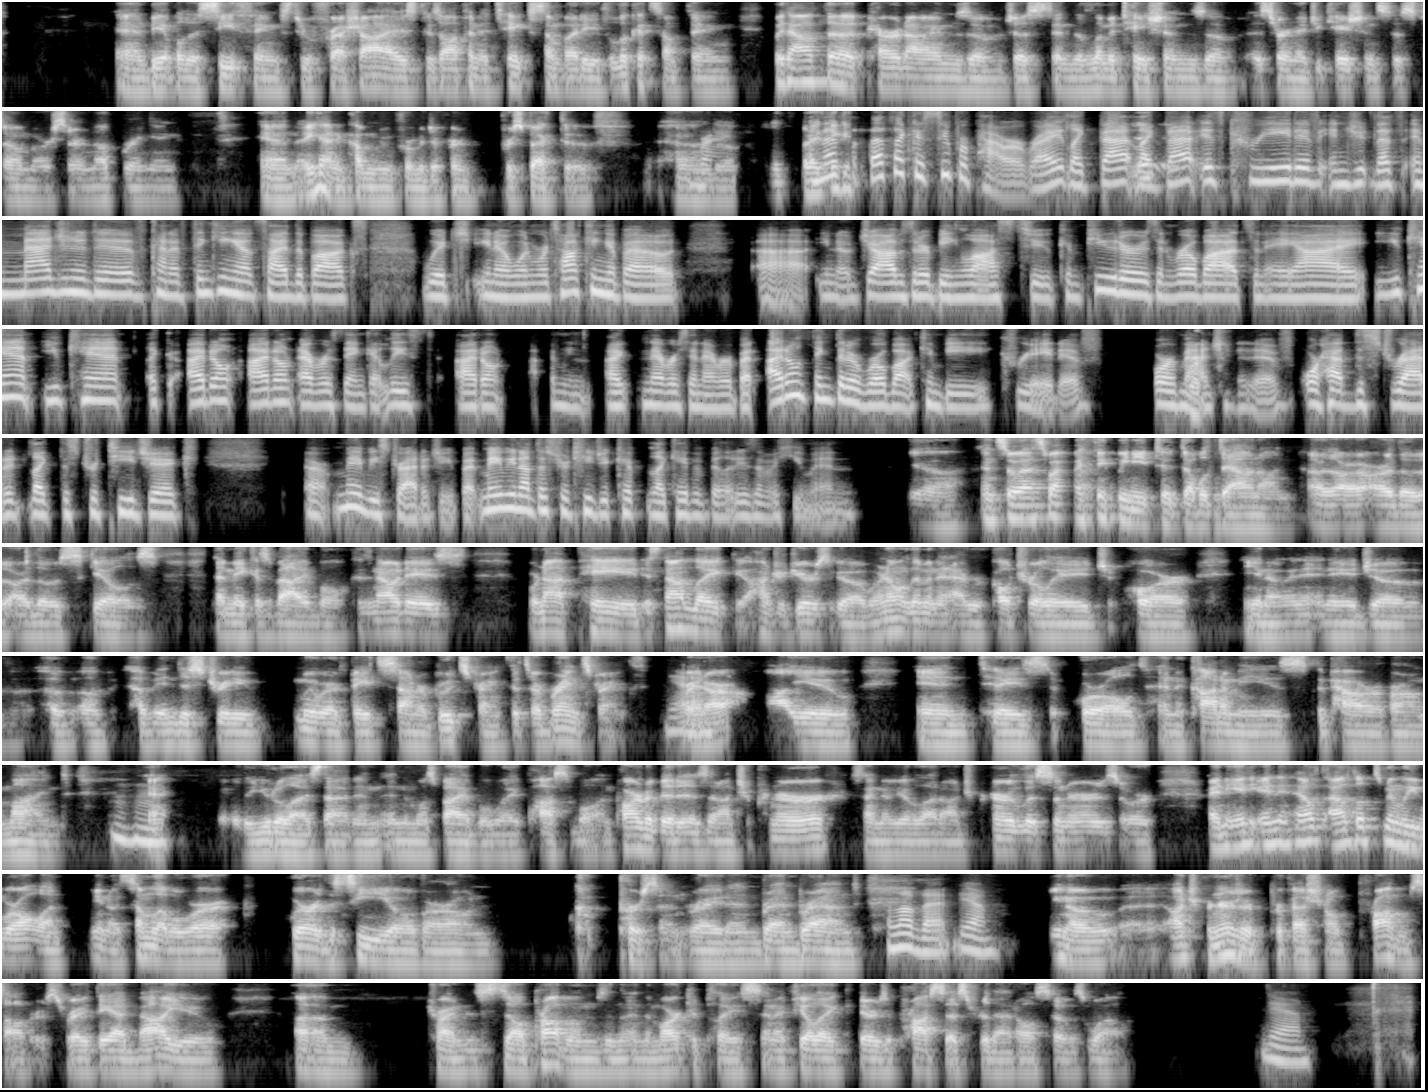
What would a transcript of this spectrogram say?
and be able to see things through fresh eyes because often it takes somebody to look at something without the paradigms of just and the limitations of a certain education system or certain upbringing and again coming from a different perspective and, right. Uh, but and I that's, think it, that's like a superpower, right? Like that, yeah. like that is creative. Inju- that's imaginative, kind of thinking outside the box. Which you know, when we're talking about uh, you know jobs that are being lost to computers and robots and ai you can't you can't like i don't i don't ever think at least i don't i mean i never say never but i don't think that a robot can be creative or imaginative right. or have the strategy like the strategic or maybe strategy but maybe not the strategic cap- like capabilities of a human yeah and so that's why i think we need to double down on are, are, those are those skills that make us valuable because nowadays we're not paid. It's not like 100 years ago. We're not living in an agricultural age or, you know, an, an age of, of, of, of, industry where it's based on our brute strength. It's our brain strength, yeah. right? Our value in today's world and economy is the power of our own mind. Mm-hmm. And to utilize that in, in the most valuable way possible. And part of it is an entrepreneur, because I know you have a lot of entrepreneur listeners, or and, and, ultimately we're all on, you know, at some level we're we're the CEO of our own person, right? And brand brand. I love that. Yeah. You know, uh, entrepreneurs are professional problem solvers, right? They add value, um, trying to solve problems in the, in the marketplace, and I feel like there's a process for that also as well. Yeah.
